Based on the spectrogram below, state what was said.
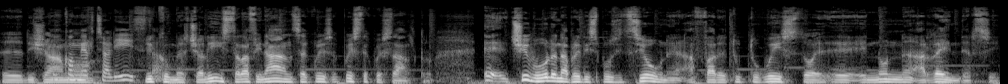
eh, diciamo, il, commercialista. il, commercialista. la finanza, questo, questo e quest'altro. E ci vuole una predisposizione a fare tutto questo e, e, e non arrendersi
